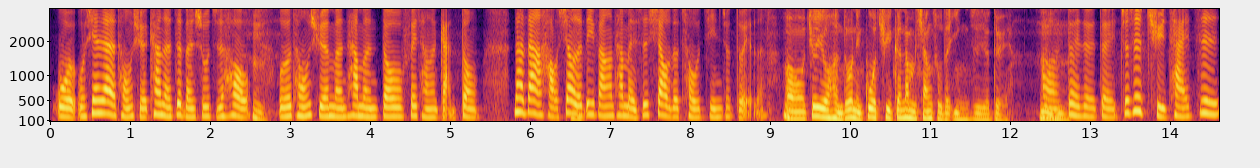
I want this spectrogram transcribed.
我我现在的同学看了这本书之后，嗯我的同学们他们都非常的感动。那当然好笑的地方，他们也是笑的抽筋就对了。哦，就有很多你过去跟他们相处的影子，就对了。哦、对对对，就是取材自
